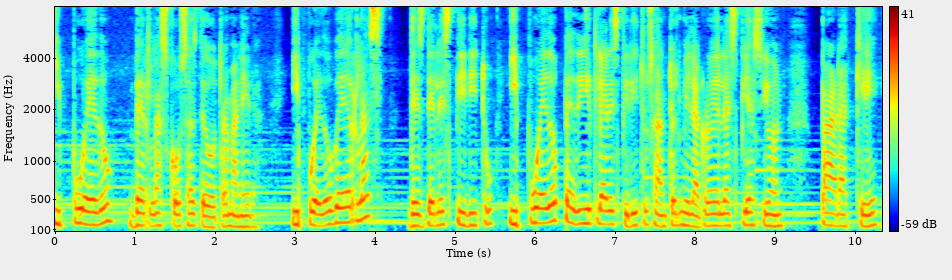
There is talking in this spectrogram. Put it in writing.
y puedo ver las cosas de otra manera y puedo verlas desde el Espíritu y puedo pedirle al Espíritu Santo el milagro de la expiación para que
